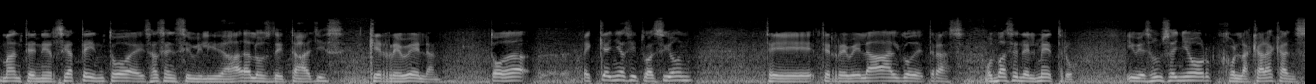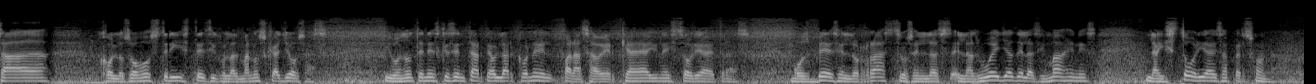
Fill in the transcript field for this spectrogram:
mantenerse atento a esa sensibilidad, a los detalles que revelan. Toda pequeña situación te, revela algo detrás. Vos vas en el metro y ves a un señor con la cara cansada, con los ojos tristes y con las manos callosas. Y vos no tenés que sentarte a hablar con él para saber que hay una historia detrás. Vos ves en los rastros, en las, en las huellas de las imágenes, la historia de esa persona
